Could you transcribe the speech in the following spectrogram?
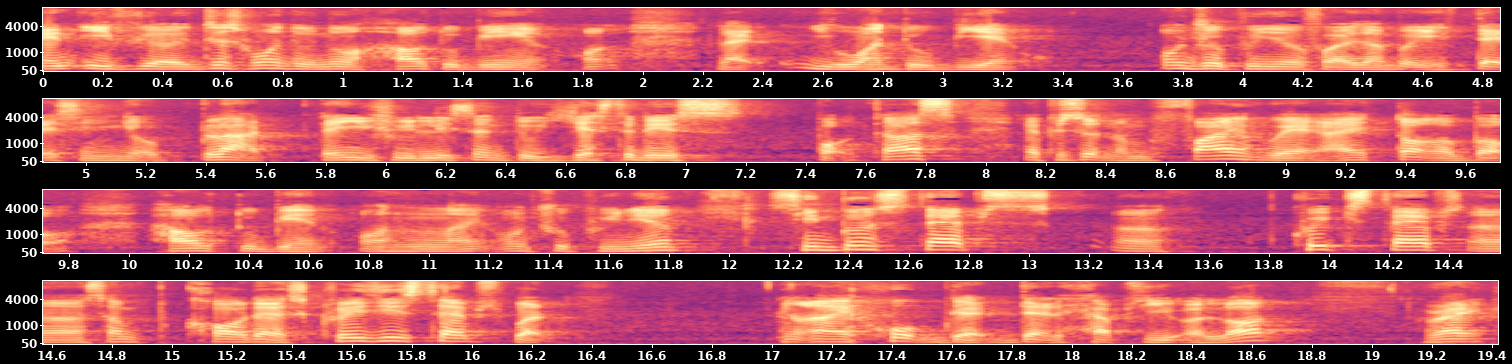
And if you just want to know how to be an like you want to be an entrepreneur, for example, if that's in your blood, then you should listen to yesterday's podcast, episode number five, where I talk about how to be an online entrepreneur. Simple steps, uh, quick steps. Uh, some call that as crazy steps, but I hope that that helps you a lot. Right?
